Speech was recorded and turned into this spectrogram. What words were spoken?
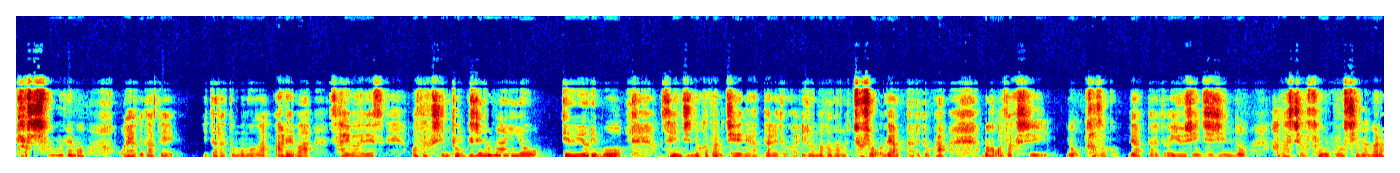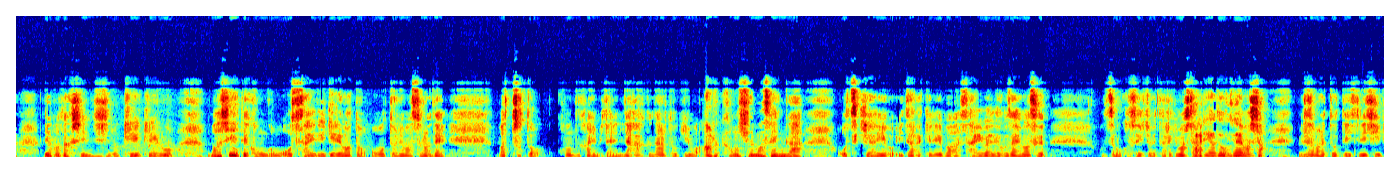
多少でもお役立ていただくものがあれば幸いです。私、独自の内容っていうよりも、先人の方の知恵であったりとか、いろんな方の著書であったりとか、まあ、私の家族であったりとか、友人、知人の話を総合しながら、で私自身の経験を交えて今後もお伝えできればと思っておりますので、まあ、ちょっと今回みたいに長くなる時もあるかもしれませんが、お付き合いをいただければ幸いでございます。本日もご清聴いただきましてありがとうございました。皆様にとって一日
